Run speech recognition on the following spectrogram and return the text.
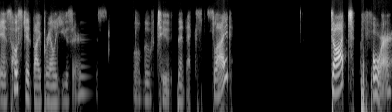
is hosted by Braille users. We'll move to the next slide. Dot four,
